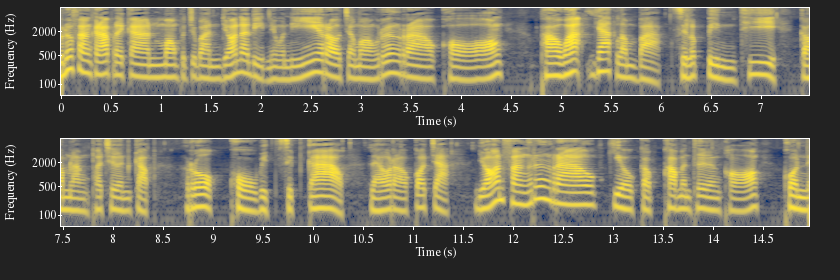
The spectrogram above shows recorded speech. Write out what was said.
คุณผู้ฟังครับรายการมองปัจจุบันย้อนอดีตในวันนี้เราจะมองเรื่องราวของ ภาวะยากลำบากศิลปินที่กำลังเผชิญกับโรคโควิด -19 แล้วเราก็จะย้อนฟังเรื่องราวเกี่ยวกับความบันเทิงของคนใน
